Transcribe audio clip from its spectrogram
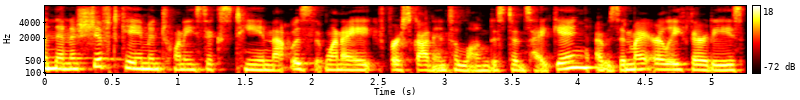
and then a shift came in 2016. That was when I first got into long distance hiking. I was in my early 30s.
